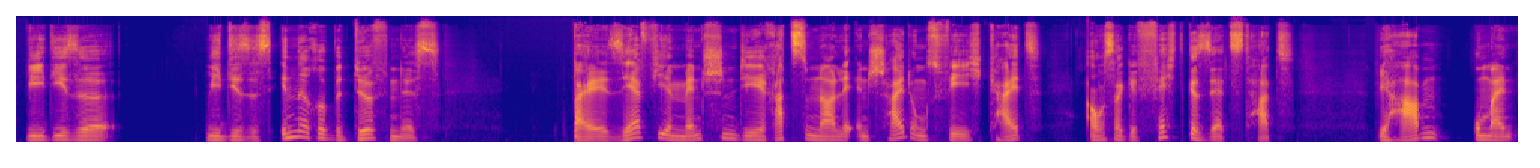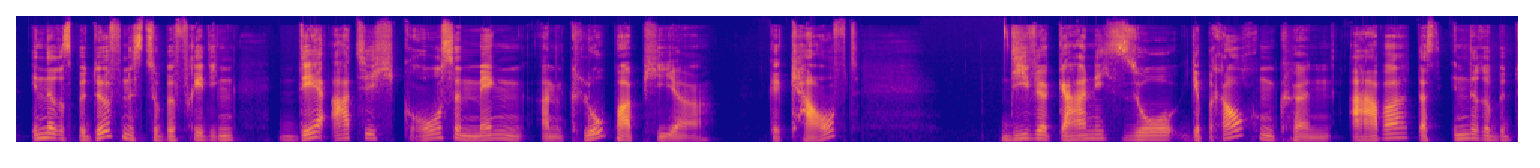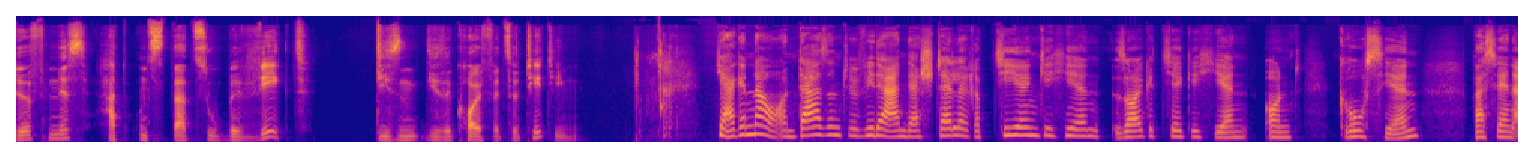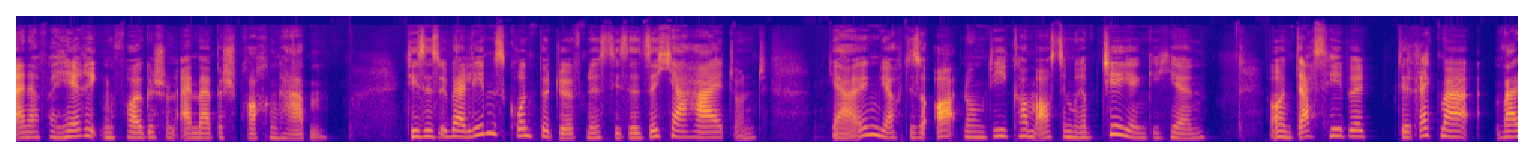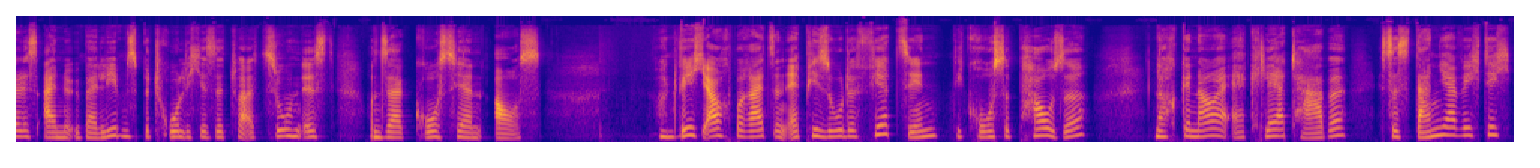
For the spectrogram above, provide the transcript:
wie diese, wie dieses innere Bedürfnis bei sehr vielen Menschen die rationale Entscheidungsfähigkeit außer Gefecht gesetzt hat Wir haben, um ein inneres Bedürfnis zu befriedigen, derartig große Mengen an Klopapier gekauft, die wir gar nicht so gebrauchen können. Aber das innere Bedürfnis hat uns dazu bewegt, diesen, diese Käufe zu tätigen. Ja, genau. Und da sind wir wieder an der Stelle Reptiliengehirn, Säugetiergehirn und Großhirn, was wir in einer vorherigen Folge schon einmal besprochen haben. Dieses Überlebensgrundbedürfnis, diese Sicherheit und ja, irgendwie auch diese Ordnung, die kommen aus dem Reptiliengehirn. Und das hebelt direkt mal, weil es eine überlebensbedrohliche Situation ist, unser Großhirn aus. Und wie ich auch bereits in Episode 14, die große Pause, noch genauer erklärt habe, ist es dann ja wichtig,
